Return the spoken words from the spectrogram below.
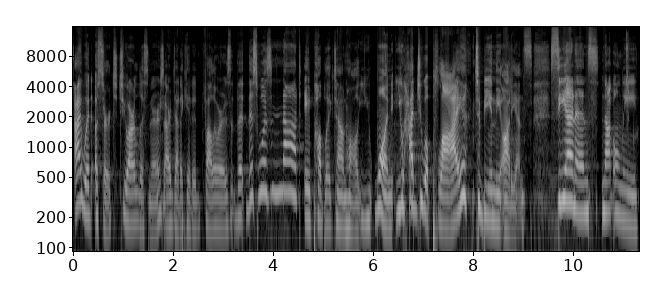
I would assert to our listeners, our dedicated followers, that this was not a public town hall. You, one, you had to apply to be in the audience. CNN's not only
